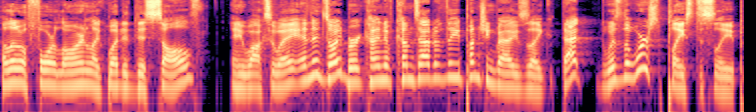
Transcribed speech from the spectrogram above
a little forlorn. Like, what did this solve? And he walks away. And then Zoidberg kind of comes out of the punching bag. He's like, that was the worst place to sleep.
